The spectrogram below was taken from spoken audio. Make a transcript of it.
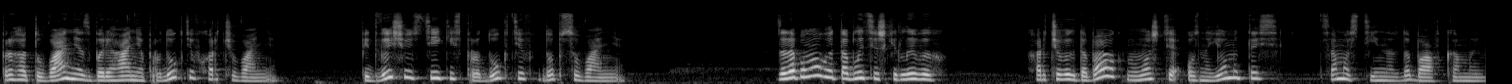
приготування, зберігання продуктів харчування, підвищують стійкість продуктів до псування. За допомогою таблиці шкідливих харчових добавок ви можете ознайомитись самостійно з добавками.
